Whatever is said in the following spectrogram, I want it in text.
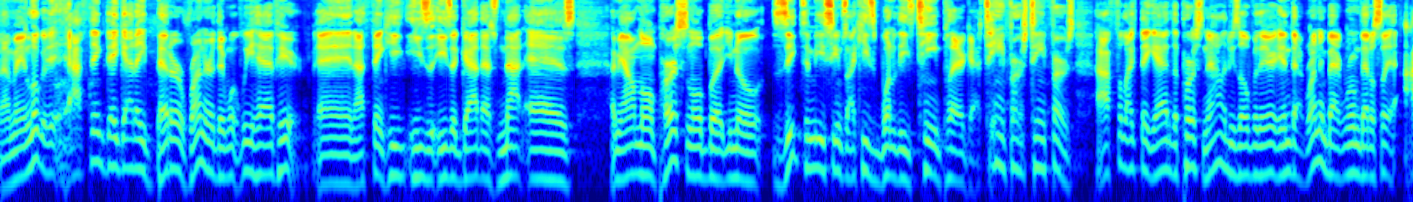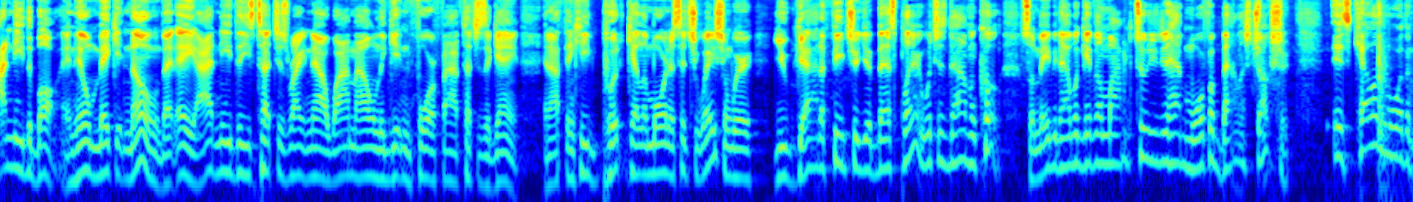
I mean, look, I think they got a better runner than what we have here, and I think he, he's he's a guy that's not as I mean, I don't know him personal, but you know, Zeke to me seems like he's one of these team player guys, team first, team first. I feel like they have the personalities over there in that running back room that'll say, "I need the ball," and he'll make it known that, "Hey, I need these touches right now. Why am I only getting four or five touches a game?" And I think he put Kellen Moore in a situation where you got to feature your best player, which is Dalvin Cook. So maybe that would give him an opportunity to have more of a balanced structure. Is Kellen Moore the,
